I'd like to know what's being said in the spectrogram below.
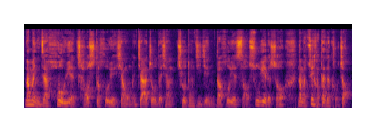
那么你在后院潮湿的后院，像我们加州的，像秋冬季节，你到后院扫树叶的时候，那么最好戴着口罩，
